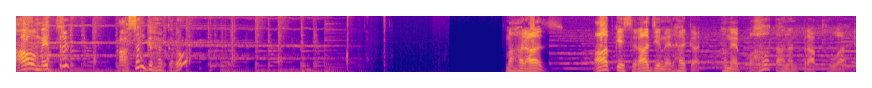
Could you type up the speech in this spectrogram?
आओ मित्र आसन ग्रहण करो। महाराज आपके इस राज्य में रहकर हमें बहुत आनंद प्राप्त हुआ है।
